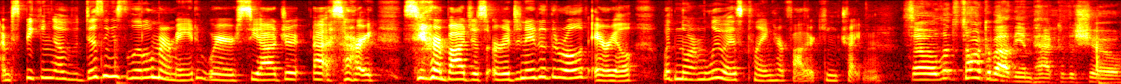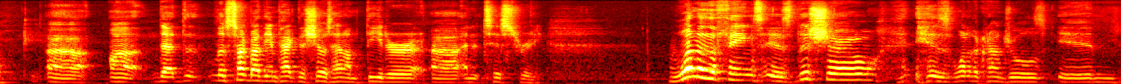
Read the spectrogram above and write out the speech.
I'm speaking of Disney's Little Mermaid, where Ciara, uh, sorry, Sierra Boggess originated the role of Ariel, with Norm Lewis playing her father, King Triton. So let's talk about the impact of the show. Uh, uh, that th- let's talk about the impact the show's had on theater uh, and its history. One of the things is this show is one of the crown jewels in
